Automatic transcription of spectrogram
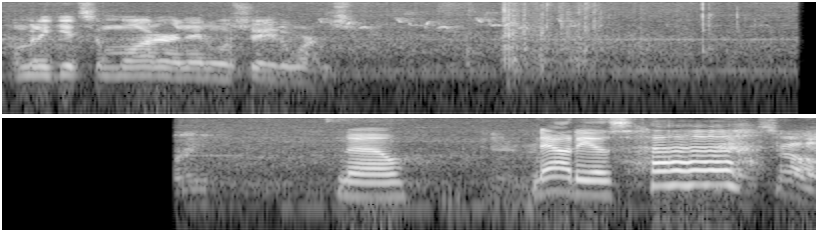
I'm going to get some water and then we'll show you the worms. No. Okay, now it is. okay, so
